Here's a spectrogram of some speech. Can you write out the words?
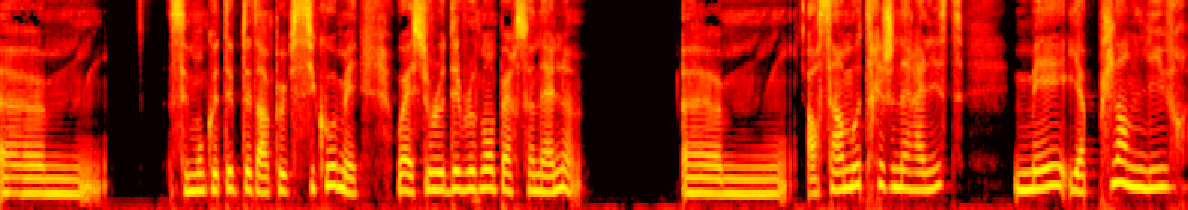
Euh, c'est mon côté peut-être un peu psycho, mais ouais, sur le développement personnel. alors, c'est un mot très généraliste, mais il y a plein de livres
